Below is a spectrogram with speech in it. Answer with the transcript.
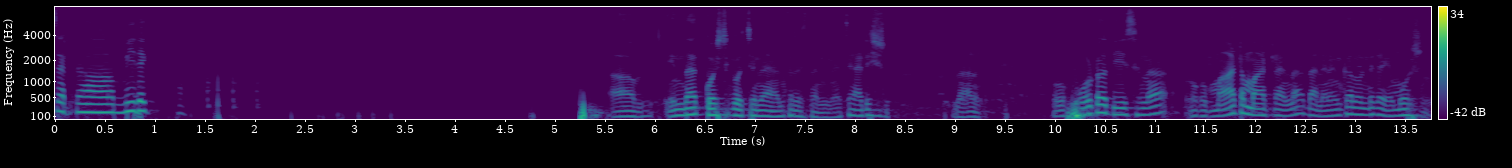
సార్ మీ దగ్గర ఇందాక క్వశ్చన్కి వచ్చిన ఆన్సర్ ఇస్తాను నేను. అడిషన్ ఒక ఫోటో తీసిన ఒక మాట మాట్లాడినా దాని వెనకాల ఉండేది ఎమోషన్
